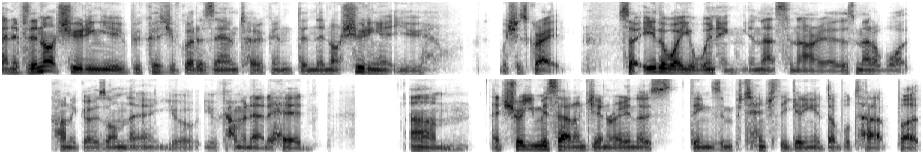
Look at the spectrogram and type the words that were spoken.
And if they're not shooting you because you've got a ZAM token, then they're not shooting at you, which is great. So either way, you're winning in that scenario. Doesn't matter what kind of goes on there. You're you're coming out ahead. Um, and sure, you miss out on generating those things and potentially getting a double tap, but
